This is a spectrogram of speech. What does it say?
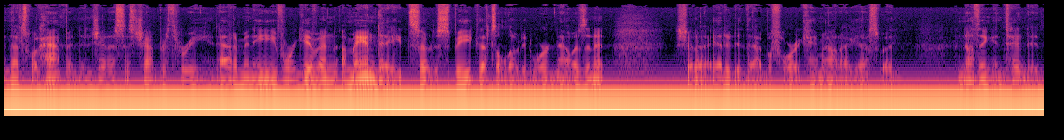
and that's what happened in Genesis chapter 3. Adam and Eve were given a mandate, so to speak. That's a loaded word now, isn't it? Should have edited that before it came out, I guess, but nothing intended.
